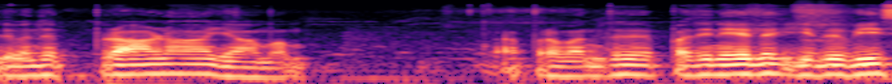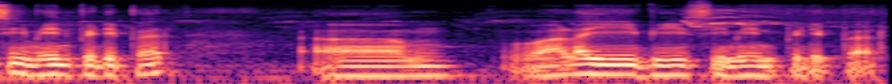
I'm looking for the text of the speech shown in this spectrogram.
இது வந்து பிராணாயாமம். அப்புறம் வந்து பதினேழு இது வீசி மீன் பிடிப்பர். வலை வீசி மீன் பிடிப்பர்.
